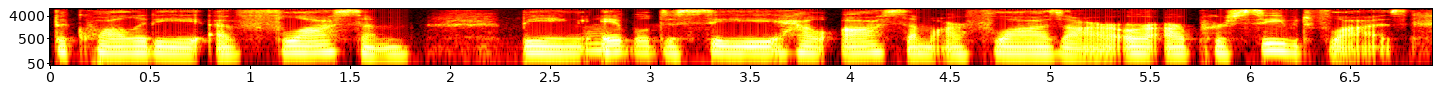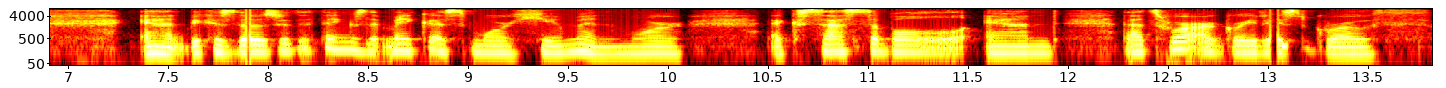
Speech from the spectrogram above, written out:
the quality of flawsome, being mm. able to see how awesome our flaws are or our perceived flaws. And because those are the things that make us more human, more accessible. And that's where our greatest growth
